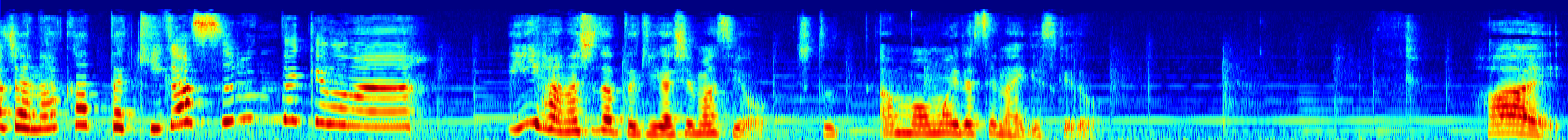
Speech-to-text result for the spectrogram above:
ーじゃなかった気がするんだけどな。いい話だった気がしますよ。ちょっとあんま思い出せないですけど。はい。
